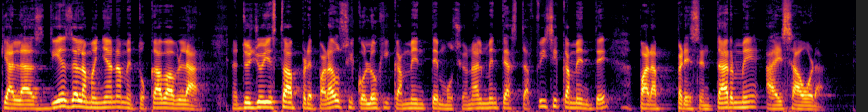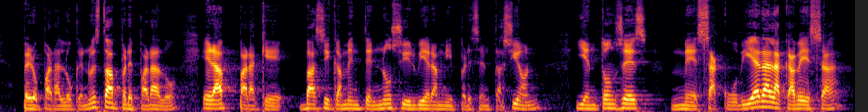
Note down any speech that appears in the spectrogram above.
que a las 10 de la mañana me tocaba hablar. Entonces yo ya estaba preparado psicológicamente, emocionalmente, hasta físicamente para presentarme a esa hora pero para lo que no estaba preparado era para que básicamente no sirviera mi presentación y entonces me sacudiera la cabeza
